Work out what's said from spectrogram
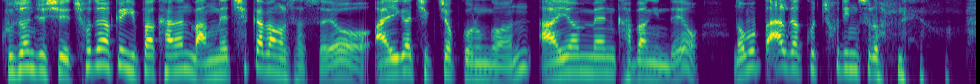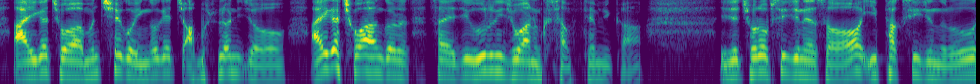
구선주 씨, 초등학교 입학하는 막내 책가방을 샀어요. 아이가 직접 고른 건 아이언맨 가방인데요. 너무 빨갛고 초딩스럽네요. 아이가 좋아하면 최고인 거겠죠. 아, 물론이죠. 아이가 좋아한 거를 사야지 어른이 좋아하는 거 사면 됩니까? 이제 졸업 시즌에서 입학 시즌으로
